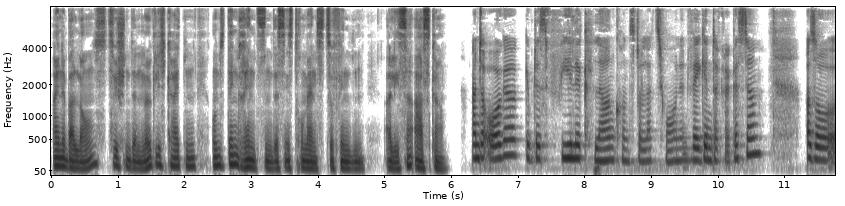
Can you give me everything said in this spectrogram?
eine Balance zwischen den Möglichkeiten und den Grenzen des Instruments zu finden. Alisa Aska. An der Orgel gibt es viele Klangkonstellationen wegen der Register, also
